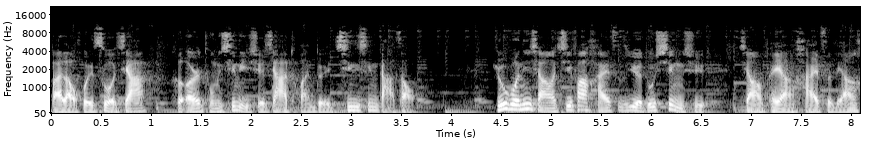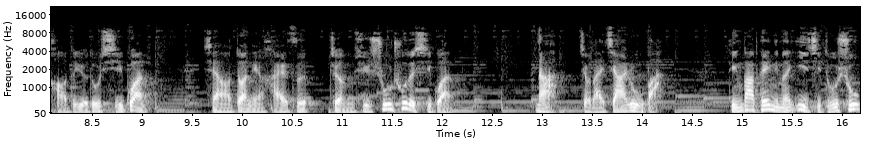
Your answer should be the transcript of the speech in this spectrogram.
百老汇作家和儿童心理学家团队精心打造。如果你想要激发孩子的阅读兴趣，想要培养孩子良好的阅读习惯，想要锻炼孩子整句输出的习惯，那就来加入吧！顶爸陪你们一起读书。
